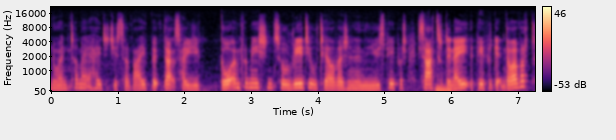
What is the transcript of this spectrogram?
no internet, how did you survive? But that's how you got information. So radio, television, and the newspapers. Saturday night, the paper getting delivered.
